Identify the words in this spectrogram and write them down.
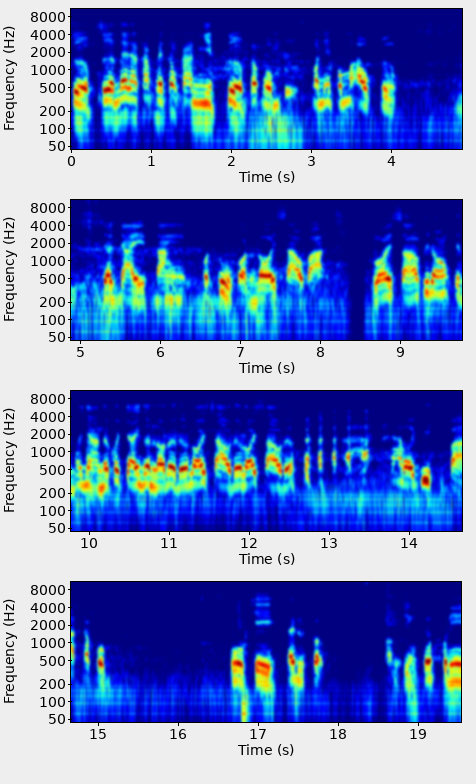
เกิบเสื้อได้นะครับใครต้องการหยิบเกิบครับผม วันนี้ผมมาเอาเกิบจะจ่ายตังค์พดตู้ก่อนร้อยสาวบาท ร้อยสาวพี่น้องเป็นพยานเด้อเขาจ่ายเงินเราเด้อเด้อร้อยสาวเด้อร้อยสาวเด้อร้อยยี่สิบบาทครับผม โอเค ได้ก็ความจริงเกิบคนนี้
